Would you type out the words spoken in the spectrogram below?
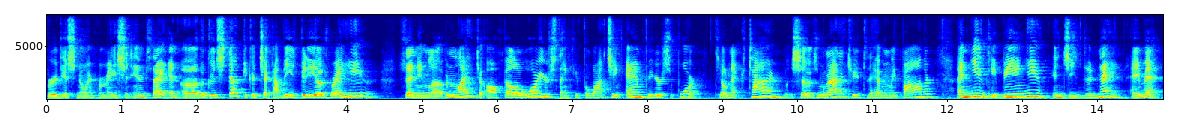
For additional information, insight, and other good stuff, you can check out these videos right here. Sending love and light to all fellow warriors. Thank you for watching and for your support. Till next time, let's show some gratitude to the Heavenly Father. And you keep being you. In Jesus' name, amen.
